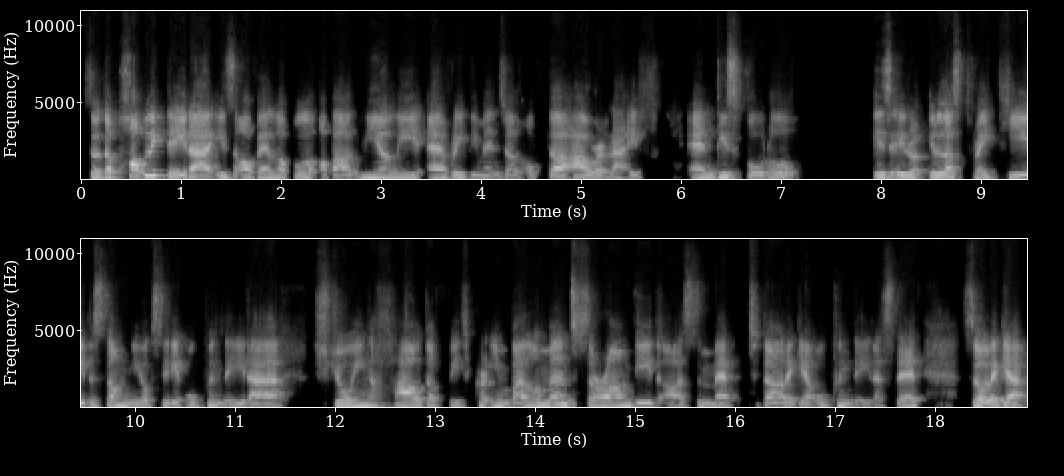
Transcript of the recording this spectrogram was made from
So the public data is available about nearly every dimension of the our life. And this photo is illustrated some New York City open data showing how the physical environment surrounded us mapped to the like uh, open data set. So like uh,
